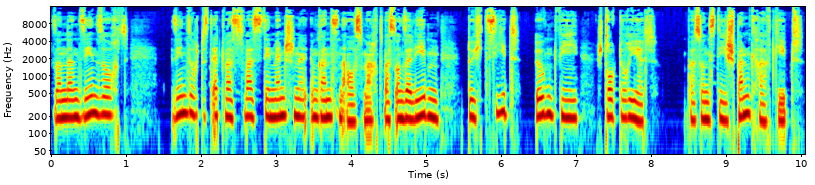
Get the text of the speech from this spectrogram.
sondern Sehnsucht Sehnsucht ist etwas, was den Menschen im Ganzen ausmacht, was unser Leben durchzieht, irgendwie strukturiert, was uns die Spannkraft gibt,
